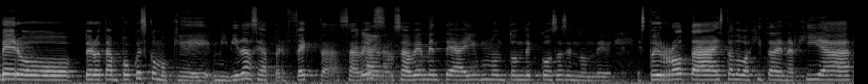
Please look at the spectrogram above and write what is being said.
pero, pero tampoco es como que mi vida sea perfecta, ¿sabes? Claro. O sea, obviamente hay un montón de cosas en donde estoy rota, he estado bajita de energía,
